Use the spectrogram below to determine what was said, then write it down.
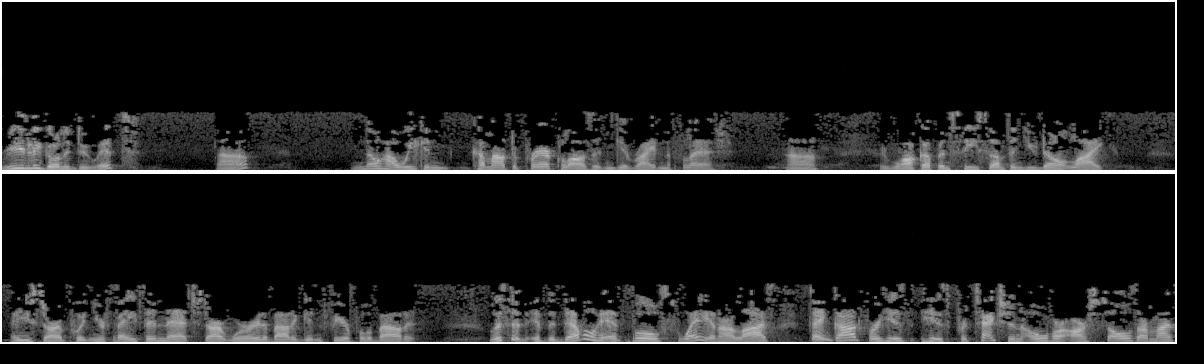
really going to do it. Huh? You know how we can come out the prayer closet and get right in the flesh. Huh? We walk up and see something you don't like, and you start putting your faith in that, start worried about it, getting fearful about it. Listen, if the devil had full sway in our lives, thank God for his his protection over our souls, our minds.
